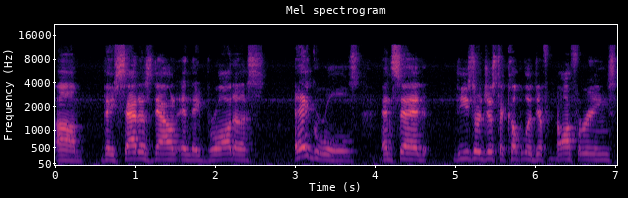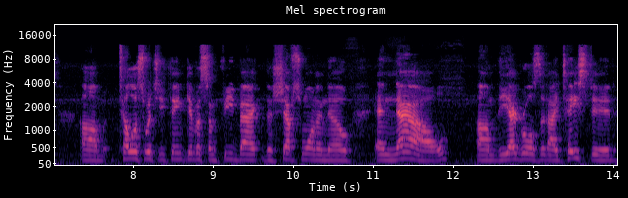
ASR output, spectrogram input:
um, they sat us down and they brought us egg rolls and said, These are just a couple of different offerings. Um, tell us what you think. Give us some feedback. The chefs want to know. And now, um, the egg rolls that I tasted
